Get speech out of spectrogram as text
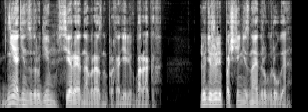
Дни один за другим серо и однообразно проходили в бараках. Люди жили почти не зная друг друга.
